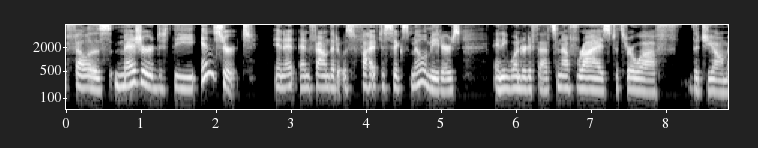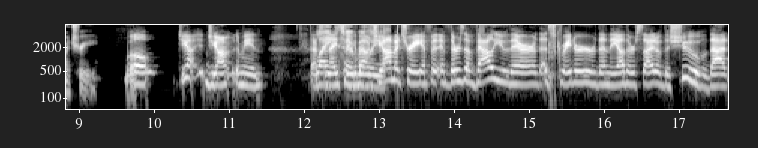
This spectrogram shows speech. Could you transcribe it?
fellas measured the insert in it and found that it was five to six millimeters. And he wondered if that's enough rise to throw off the geometry. Well, ge- geom- I mean, that's Like the nice thing about really- geometry. If if there's a value there that's greater than the other side of the shoe, that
